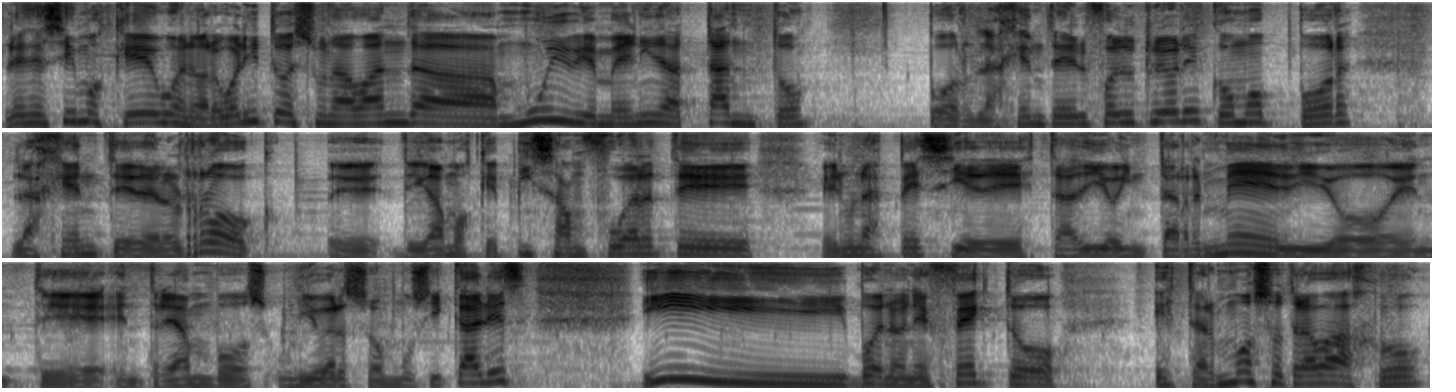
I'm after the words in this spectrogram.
Les decimos que, bueno, Arbolito es una banda muy bienvenida tanto por la gente del folclore como por la gente del rock. Eh, digamos que pisan fuerte en una especie de estadio intermedio entre, entre ambos universos musicales. Y bueno, en efecto, este hermoso trabajo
